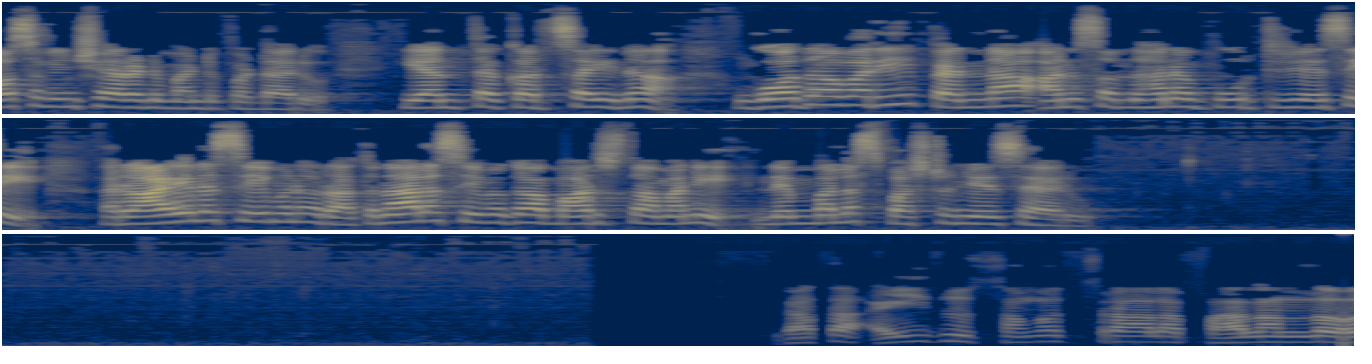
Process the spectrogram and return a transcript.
మోసగించారని మండిపడ్డారు. ఎంత ఖర్చైనా గోదావరి పెన్నా అనుసంధానం పూర్తి చేసి రాయలసీమను రతనాల సీమగా మారుస్తామని నిమ్మల స్పష్టం చేశారు. గత ఐదు సంవత్సరాల పాలనలో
